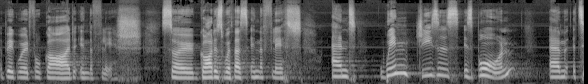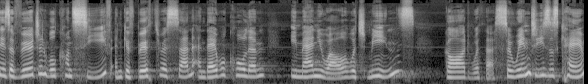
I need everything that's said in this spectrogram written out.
a big word for God in the flesh. So God is with us in the flesh. And when Jesus is born, um, it says a virgin will conceive and give birth to a son, and they will call him Emmanuel, which means God with us. So when Jesus came,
